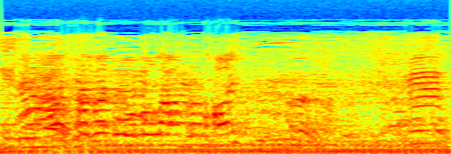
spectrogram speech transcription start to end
Đi ប្រកបឡូឡាប្រហើយ គេឲ្យងាត់ដាក់គេឲ្យបាត់តែគាត់ជិះបោះចង់មក គេសំខាន់ឲ្យខុសទៅតាមអញ្ចឹងខុសទៅណាទៅឡូឡាឡា ឡាគេគេបាត់គេបាត់យ៉ា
